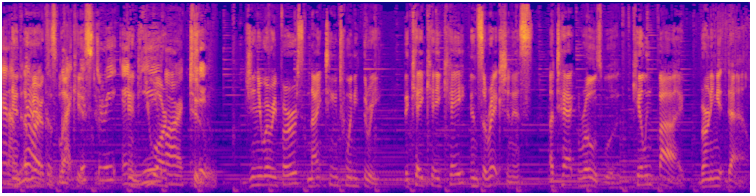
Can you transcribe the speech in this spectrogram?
and America's Black History, and, you, are, too. January 1st, 1923, the KKK insurrectionists attacked Rosewood, killing five, burning it down.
